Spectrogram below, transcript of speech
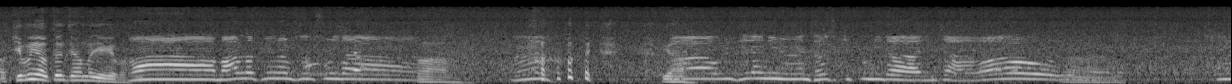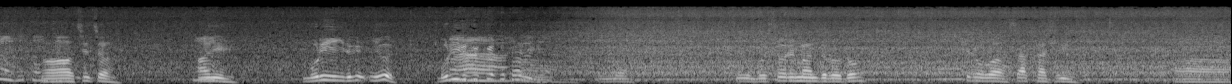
어, 기분이 어떤지 한번 얘기해봐. 아, 말로 표현할 수 없습니다. 와, 응? 야, 아, 우리 대장님이면 더 기쁩니다, 진짜. 와우. 시원하게 좋다, 진짜. 아 진짜 아니 물이 이렇게 이거 물이 이렇게 아, 깨끗하니 네. 정말 이 물소리만 들어도 피로가 싹 가시는 아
